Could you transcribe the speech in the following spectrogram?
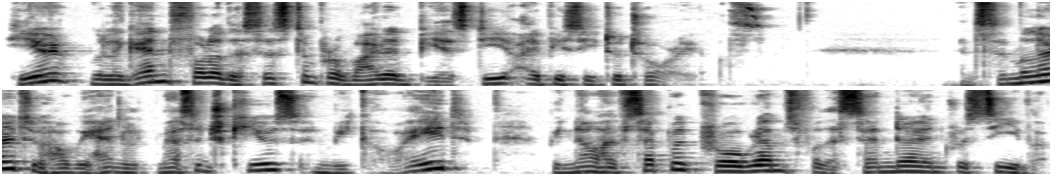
Here, we'll again follow the system-provided BSD IPC tutorials. And similar to how we handled message queues in week 08, we now have separate programs for the sender and receiver,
